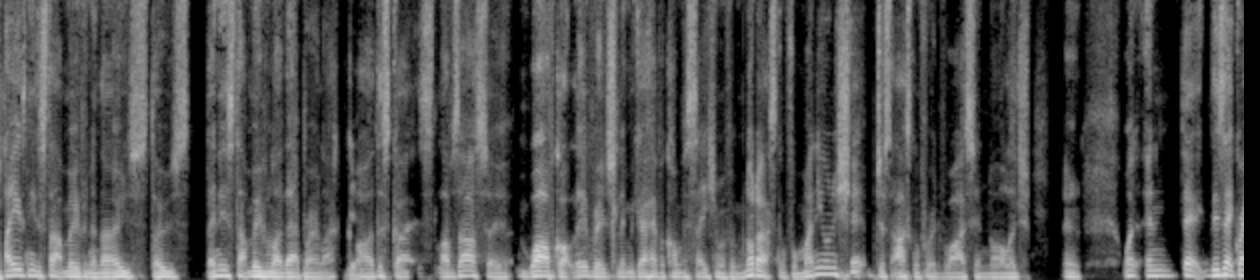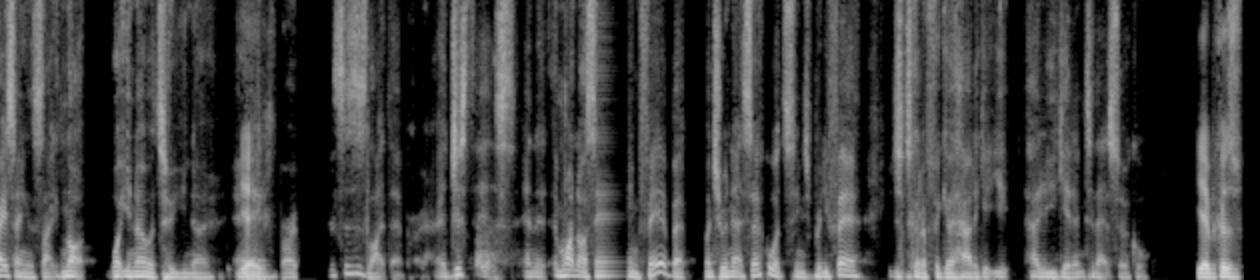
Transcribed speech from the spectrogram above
players need to start moving in those those. They need to start moving like that, bro. Like, Yeah. oh, this guy loves us, so while I've got leverage, let me go have a conversation with him. Not asking for money on his shit, just asking for advice and knowledge. And what and that, there's that great saying. It's like not what you know, it's who you know. And, Yeah. bro. This is like that, bro. It just is, and it, it might not seem fair, but once you're in that circle, it seems pretty fair. You just got to figure out how to get you how do you get into that circle. Yeah, because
